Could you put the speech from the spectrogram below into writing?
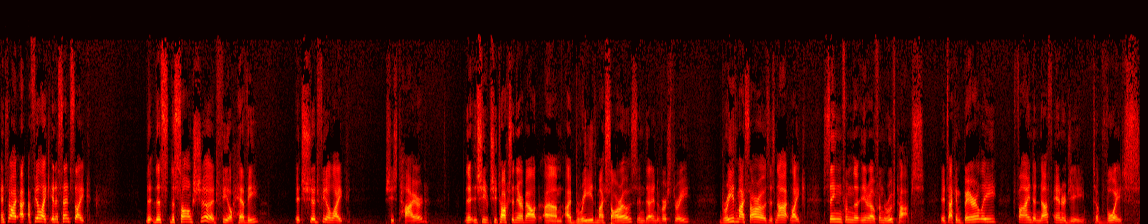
And so I, I feel like, in a sense, like this, the song should feel heavy. It should feel like she's tired. She, she talks in there about, um, I breathe my sorrows in the end of verse 3. Breathe my sorrows is not like sing from the, you know, from the rooftops. It's I can barely find enough energy to voice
